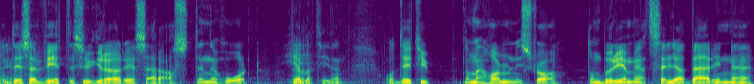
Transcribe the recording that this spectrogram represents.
Och det är så här, vetesugrör är så här, alltså den är hård hela Mm. tiden. Och det är typ, de här Harmony Straw, de börjar med att sälja där inne.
